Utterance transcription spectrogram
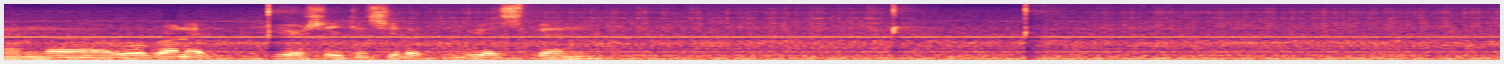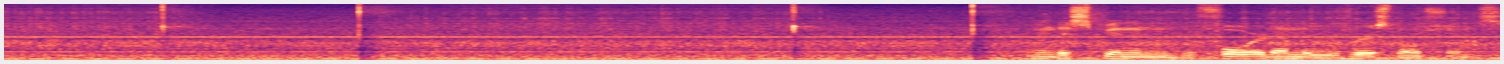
And uh, we'll run it here so you can see the wheels spin and they spin in the forward and the reverse motions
